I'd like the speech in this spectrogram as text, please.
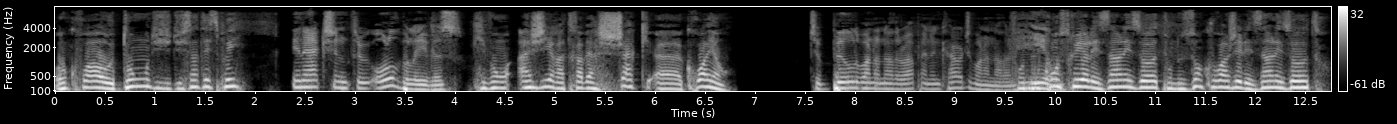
On croit aux dons du, du Saint-Esprit in action through all believers qui vont agir à travers chaque euh, croyant to build one another up and encourage one another and pour nous construire les uns les autres, pour nous encourager les uns les autres.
